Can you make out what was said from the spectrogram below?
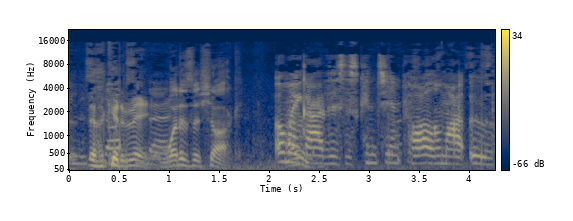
in the They look good to me. so? What is a shock? Oh my oh. god, this is content Paul Amau.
